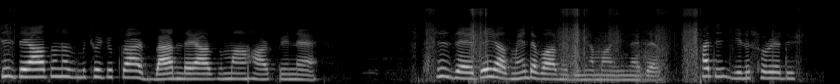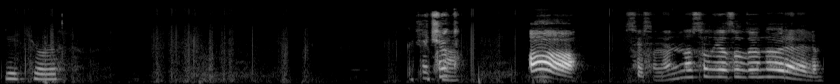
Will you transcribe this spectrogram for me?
Siz de yazdınız mı çocuklar? Ben de yazdım A harfini. Siz de, de yazmaya devam edin ama yine de. Hadi yeni soruya düş geçiyoruz. Küçük, Küçük A sesinin nasıl yazıldığını öğrenelim.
